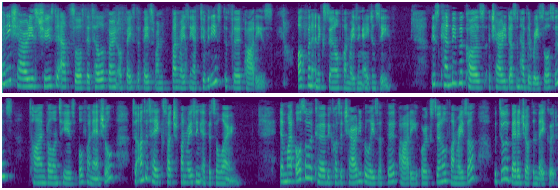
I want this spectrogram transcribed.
Many charities choose to outsource their telephone or face-to-face -face fundraising activities to third parties, often an external fundraising agency. This can be because a charity doesn't have the resources, time, volunteers, or financial to undertake such fundraising efforts alone. It might also occur because a charity believes a third party or external fundraiser would do a better job than they could.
